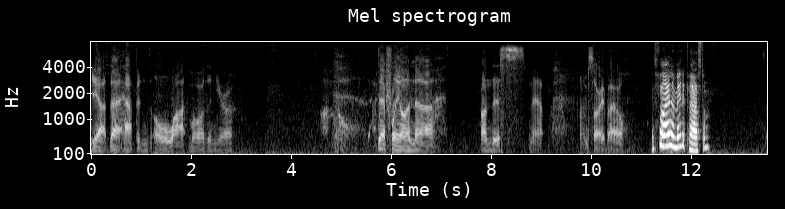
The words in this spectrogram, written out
Yeah, that happens a lot more than Euro. Definitely on uh, on this map. I'm sorry, Bio. It's fine, I made it past him. So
